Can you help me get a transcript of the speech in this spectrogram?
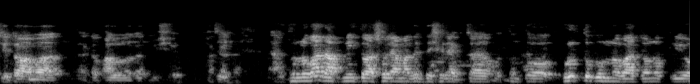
সেটাও আমার একটা ভালো লাগার বিষয় ধন্যবাদ। আপনি তো আসলে আমাদের দেশের একটা অত্যন্ত গুরুত্বপূর্ণ বা জনপ্রিয়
